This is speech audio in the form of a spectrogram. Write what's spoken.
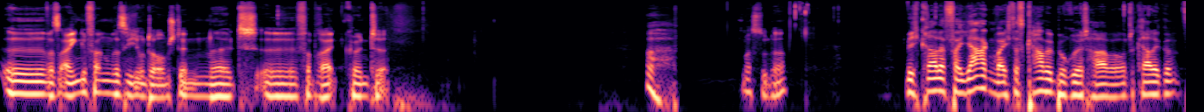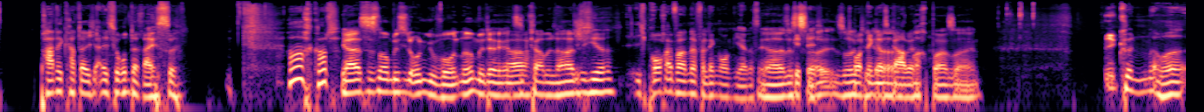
äh, was eingefangen, was sich unter Umständen halt äh, verbreiten könnte. Ah, Machst du da? mich gerade verjagen, weil ich das Kabel berührt habe und gerade ge- Panik hatte, ich alles hier runterreiße. Ach Gott. Ja, es ist noch ein bisschen ungewohnt, ne, mit der ganzen Ja. Kabellage hier. Ich brauche einfach eine Verlängerung hier. Das, Ja, das. Ich brauche sollte ja machbar sein. Wir können aber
